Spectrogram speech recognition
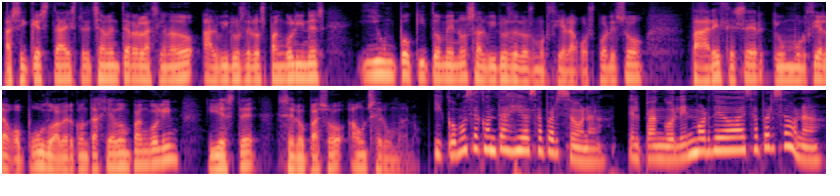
Así que está estrechamente relacionado al virus de los pangolines y un poquito menos al virus de los murciélagos. Por eso Parece ser que un murciélago pudo haber contagiado a un pangolín y este se lo pasó a un ser humano. ¿Y cómo se contagió esa persona? ¿El pangolín mordió a esa persona?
